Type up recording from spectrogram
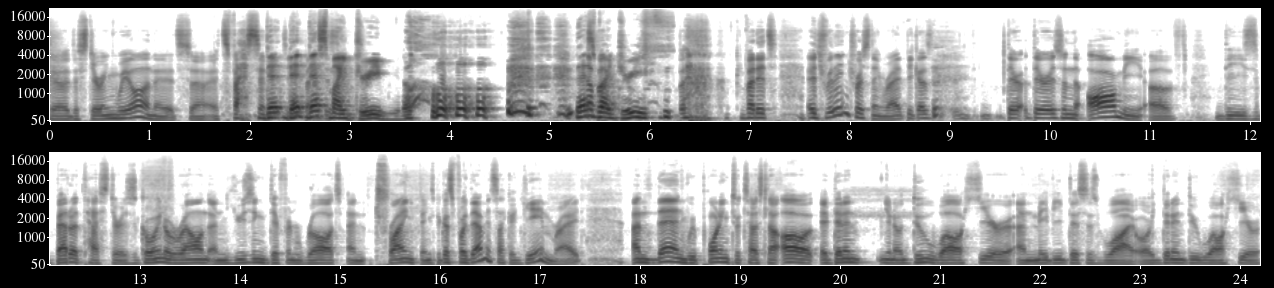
the, the steering wheel, and it's uh, it's fascinating. That, that that's my dream, you know. that's no, my dream. But, but it's it's really interesting, right? Because there there is an army of these beta testers going around and using different routes and trying things because for them it's like a game, right? And then reporting to Tesla, oh, it didn't, you know, do well here, and maybe this is why, or it didn't do well here.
